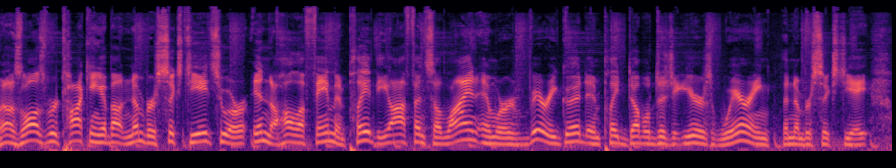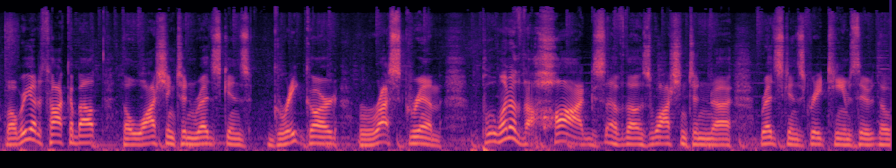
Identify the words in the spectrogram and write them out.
Well, as long as we're talking about number 68s who are in the Hall of Fame and played the offensive line and were very good and played double digit years wearing the number 68, well, we got to talk about the Washington Redskins great guard, Russ Grimm. One of the hogs of those Washington uh, Redskins great teams. The, the,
